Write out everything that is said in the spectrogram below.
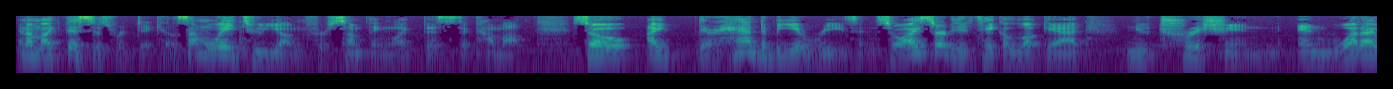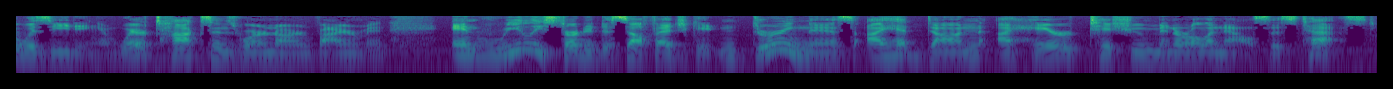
And I'm like, this is ridiculous. I'm way too young for something like this to come up. So I there had to be a reason. So I started to take a look at nutrition and what I was eating and where toxins were in our environment and really started to self educate. And during this, I had done a hair tissue mineral analysis test.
